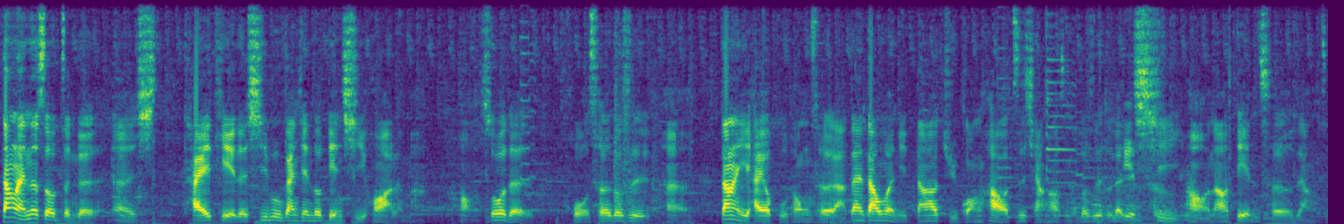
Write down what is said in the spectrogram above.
当然那时候整个呃台铁的西部干线都电气化了嘛，好、所有的火车都是呃。当然也还有普通车啦，但是大部分你搭到莒光号、自强号什么都是冷电气哦，然后电车这样子。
